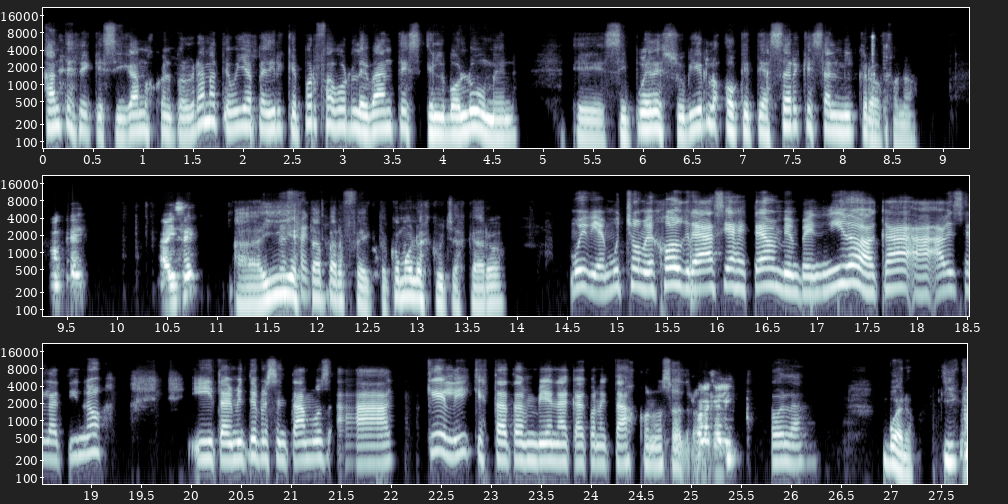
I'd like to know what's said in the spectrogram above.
antes de que sigamos con el programa, te voy a pedir que por favor levantes el volumen, eh, si puedes subirlo o que te acerques al micrófono. Ok, ahí sí. Ahí está perfecto. ¿Cómo lo escuchas, Caro? Muy bien, mucho mejor. Gracias, Esteban. Bienvenido acá a ABC Latino. Y también te presentamos a Kelly, que está también acá conectados con nosotros. Hola, Kelly. Hola. Bueno, ¿y qué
